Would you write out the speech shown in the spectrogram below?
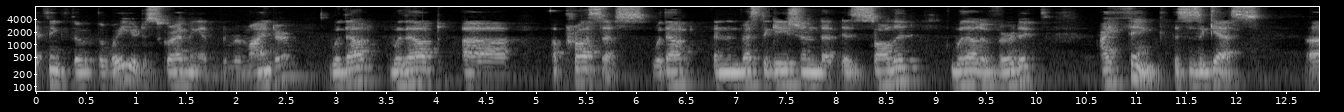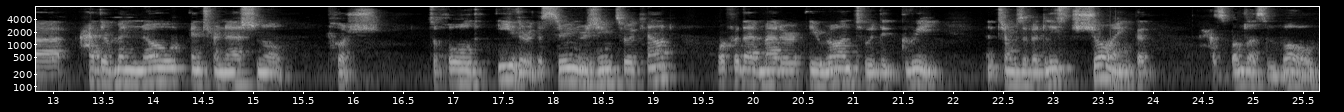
I think the the way you're describing it, the reminder, without without uh, a process, without an investigation that is solid, without a verdict, I think this is a guess. Uh, had there been no international push to hold either the Syrian regime to account, or for that matter, Iran to a degree, in terms of at least showing that Hezbollah is involved,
